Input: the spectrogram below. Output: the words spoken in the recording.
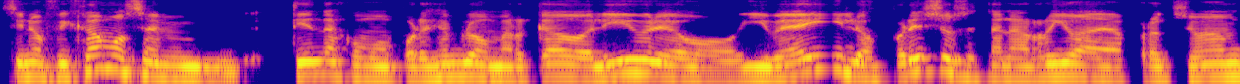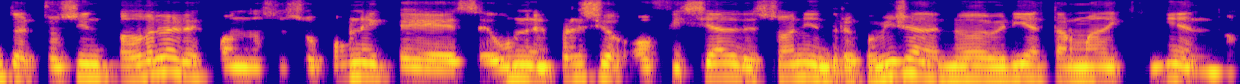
Si nos fijamos en tiendas como por ejemplo Mercado Libre o eBay, los precios están arriba de aproximadamente 800 dólares cuando se supone que según el precio oficial de Sony, entre comillas, no debería estar más de 500.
